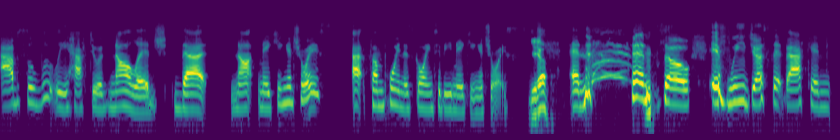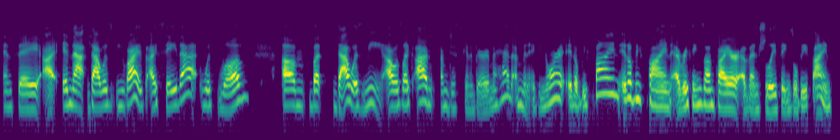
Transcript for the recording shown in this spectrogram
absolutely have to acknowledge that not making a choice at some point is going to be making a choice. Yeah. And and so if we just sit back and and say I and that that was you guys, I say that with love um, but that was me. I was like, I'm, I'm just going to bury my head. I'm going to ignore it. It'll be fine. It'll be fine. Everything's on fire. Eventually, things will be fine.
